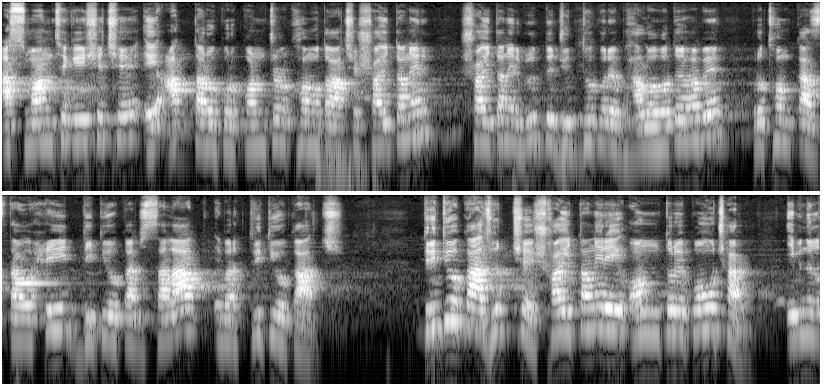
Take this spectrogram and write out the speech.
আসমান থেকে এসেছে, এই আত্মার উপর কন্ট্রোল ক্ষমতা আছে শয়তানের শয়তানের বিরুদ্ধে যুদ্ধ করে ভালো হতে হবে প্রথম কাজ তাওহীদ, দ্বিতীয় কাজ সালাত, এবার তৃতীয় কাজ। তৃতীয় কাজ হচ্ছে শয়তানের এই অন্তরে পৌঁছার। ইবনুল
